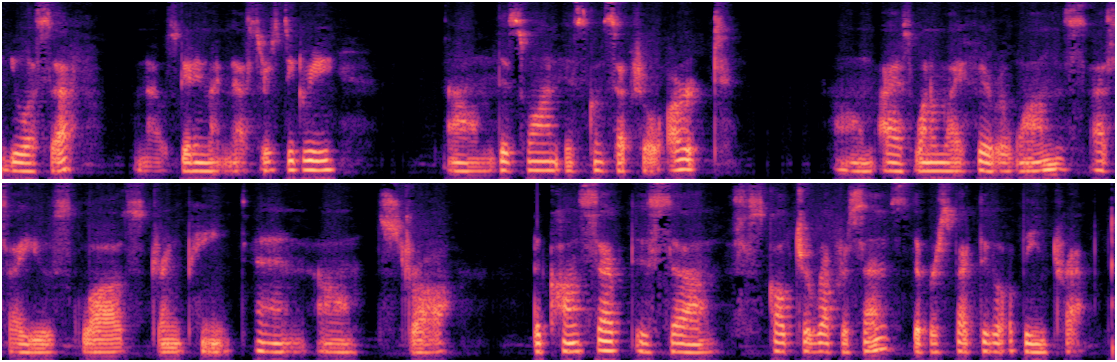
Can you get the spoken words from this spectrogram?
USF when I was getting my master's degree. Um, this one is conceptual art um, as one of my favorite ones as I use gloss, drink paint, and um, straw. The concept is uh, sculpture represents the perspective of being trapped.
